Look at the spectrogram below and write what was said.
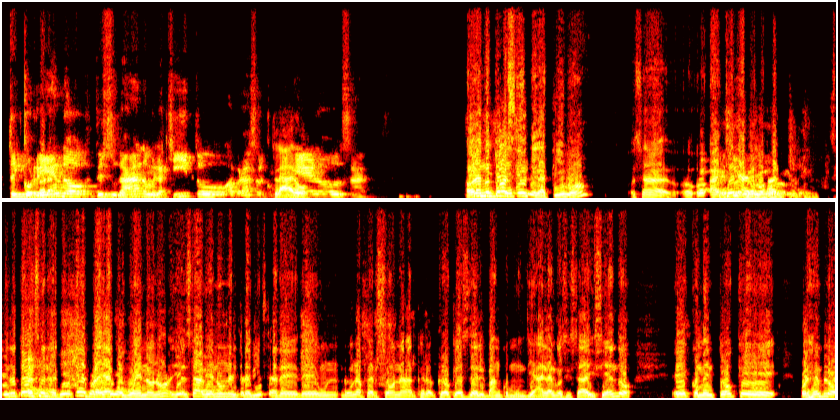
Estoy corriendo, estoy sudando, me la quito, abrazo al compañero, o sea. Ahora, no todo ha sido negativo. O sea, tiene algo, si no todo ha sido negativo, tiene por ahí algo bueno, ¿no? Yo estaba viendo una entrevista de, de, un, de una persona, creo, creo, que es del Banco Mundial, algo así estaba diciendo, eh, comentó que, por ejemplo,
